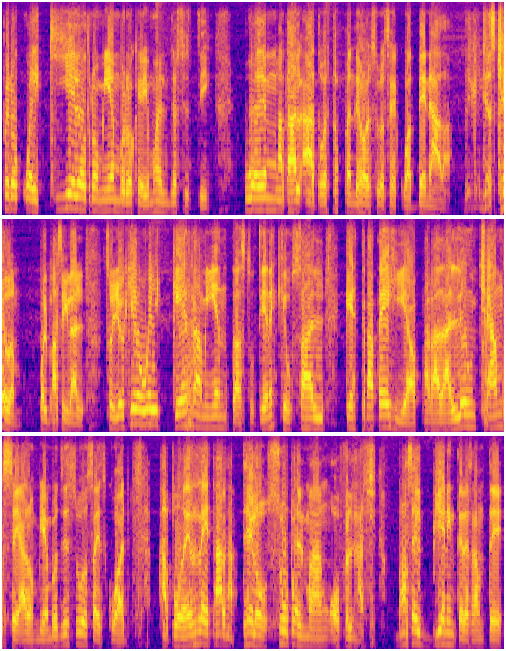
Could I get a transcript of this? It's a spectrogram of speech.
pero cualquier otro miembro que vimos en Justice League pueden matar a todos estos pendejos del Suicide Squad de nada. They can just kill them por vacilar. So yo quiero ver qué herramientas tú tienes que usar, qué estrategia para darle un chance a los miembros de Suicide Squad a poder retar a Telo, Superman o Flash. Va a ser bien interesante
